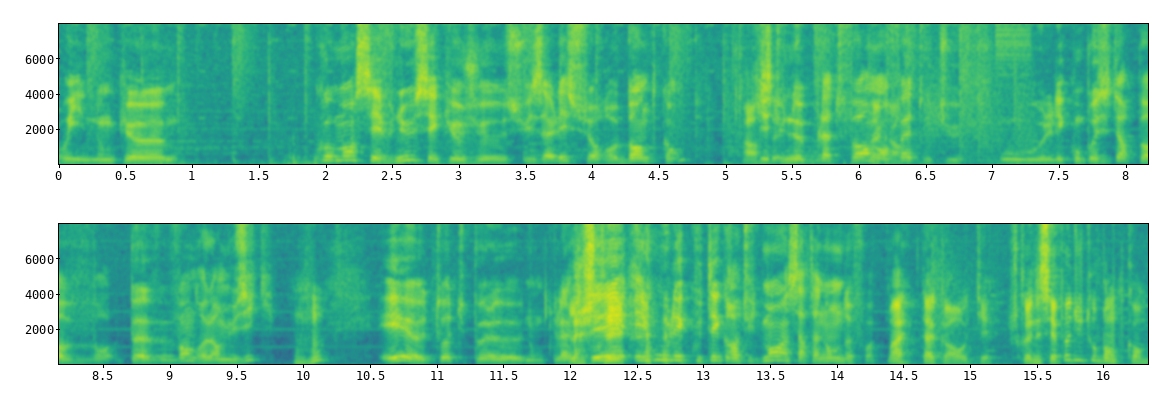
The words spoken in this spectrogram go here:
Oui, donc euh, comment c'est venu, c'est que je suis allé sur Bandcamp, Alors, qui est une plateforme en fait où tu, où les compositeurs peuvent, peuvent vendre leur musique. Mhm. Et euh, toi, tu peux euh, donc l'acheter et ou l'écouter gratuitement un certain nombre de fois. Ouais, d'accord, ok. Je connaissais pas du tout Bandcamp.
